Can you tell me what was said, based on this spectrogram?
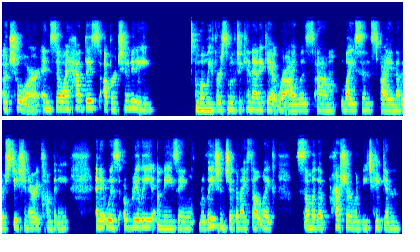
a chore. And so I had this opportunity when we first moved to Connecticut, where I was um, licensed by another stationery company. And it was a really amazing relationship. And I felt like some of the pressure would be taken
